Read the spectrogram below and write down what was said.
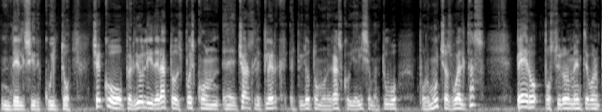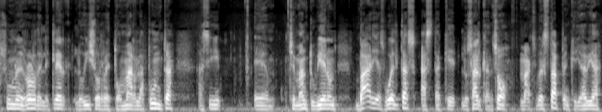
del circuito. Checo perdió el liderato después con eh, Charles Leclerc, el piloto monegasco, y ahí se mantuvo por muchas vueltas, pero posteriormente, bueno, pues un error de Leclerc lo hizo retomar la punta, así eh, se mantuvieron varias vueltas hasta que los alcanzó Max Verstappen, que ya había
